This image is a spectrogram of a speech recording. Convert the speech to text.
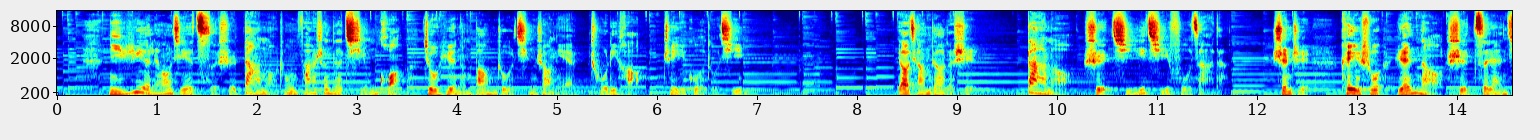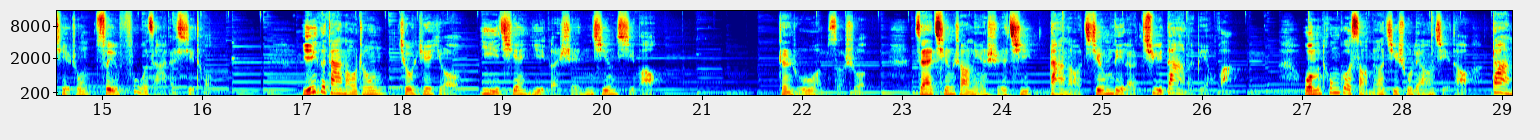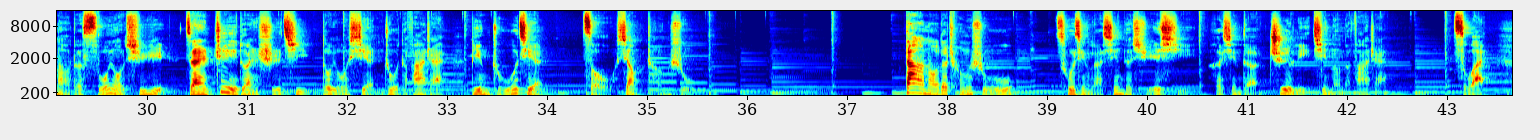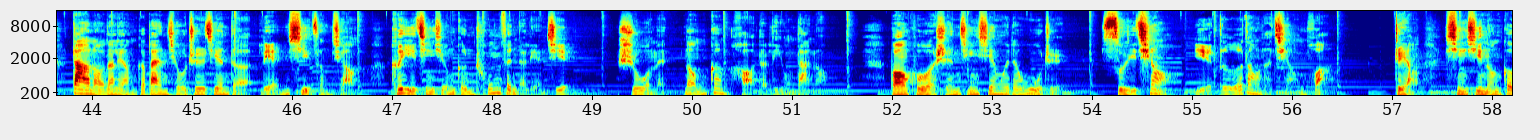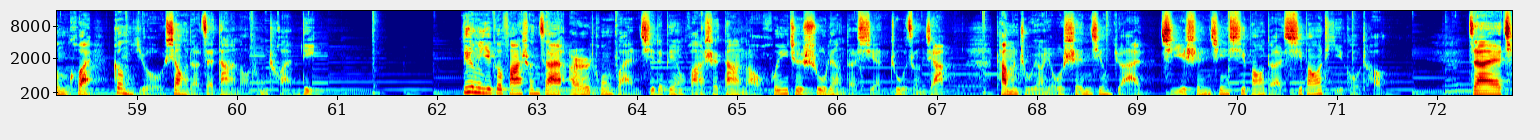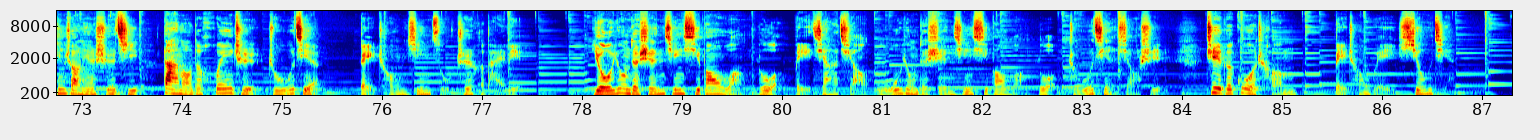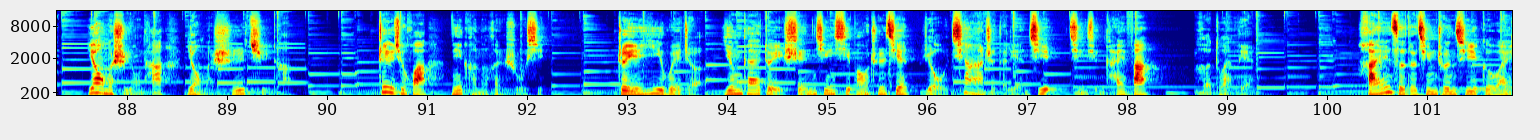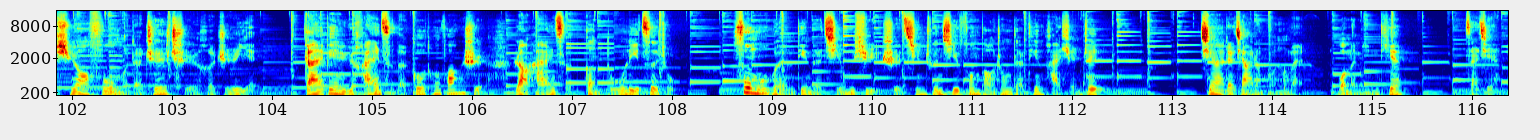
你越了解此时大脑中发生的情况，就越能帮助青少年处理好这一过渡期。要强调的是，大脑是极其复杂的，甚至可以说，人脑是自然界中最复杂的系统。一个大脑中就约有一千亿个神经细胞。正如我们所说，在青少年时期，大脑经历了巨大的变化。我们通过扫描技术了解到，大脑的所有区域在这段时期都有显著的发展，并逐渐走向成熟。大脑的成熟促进了新的学习和新的智力技能的发展。此外，大脑的两个半球之间的联系增强。可以进行更充分的连接，使我们能更好地利用大脑，包括神经纤维的物质髓鞘也得到了强化，这样信息能更快、更有效地在大脑中传递。另一个发生在儿童晚期的变化是大脑灰质数量的显著增加，它们主要由神经元及神经细胞的细胞体构成。在青少年时期，大脑的灰质逐渐被重新组织和排列，有用的神经细胞网络被加强，无用的神经细胞网络逐渐消失。这个过程被称为修剪，要么使用它，要么失去它。这句话你可能很熟悉，这也意味着应该对神经细胞之间有价值的连接进行开发和锻炼。孩子的青春期格外需要父母的支持和指引，改变与孩子的沟通方式，让孩子更独立自主。父母稳定的情绪是青春期风暴中的定海神针。亲爱的家长朋友们，我们明天再见。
